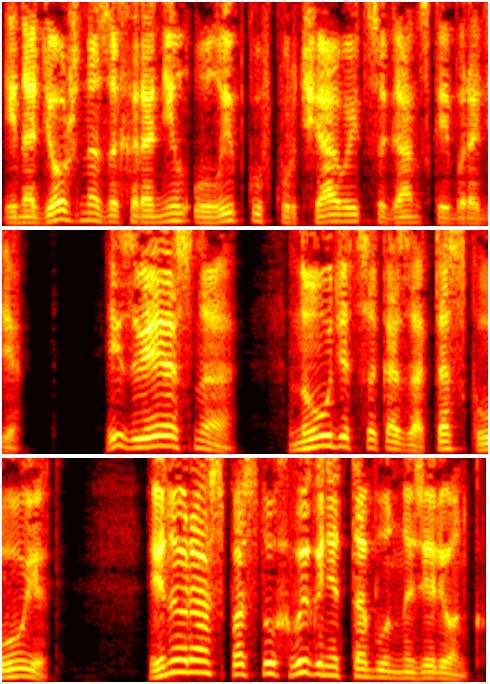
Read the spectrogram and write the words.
и надежно захоронил улыбку в курчавой цыганской бороде. Известно, нудится казак, тоскует. Иной раз пастух выгонит табун на зеленку.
